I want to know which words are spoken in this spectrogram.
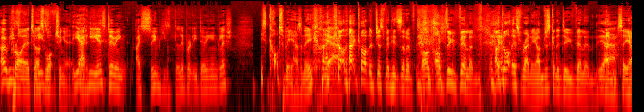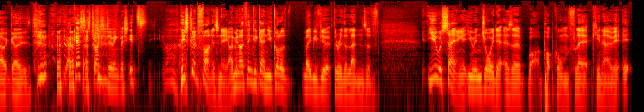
Oh, prior to us watching it. Yeah, Uh, he is doing. I assume he's deliberately doing English. He's got to be, hasn't he? Yeah. That can't have just been his sort of. I'll, I'll do villain. I've got this ready. I'm just going to do villain Yeah. and see how it goes. Yeah, I guess he's trying to do English. It's He's good fun, isn't he? I mean, I think again, you've got to maybe view it through the lens of. You were saying it. You enjoyed it as a what a popcorn flick. You know, it. it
